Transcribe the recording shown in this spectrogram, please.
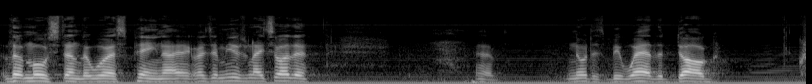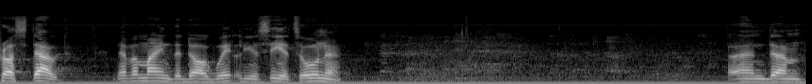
the most and the worst pain. I was amused when I saw the uh, notice beware the dog crossed out. Never mind the dog, wait till you see its owner. And um,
